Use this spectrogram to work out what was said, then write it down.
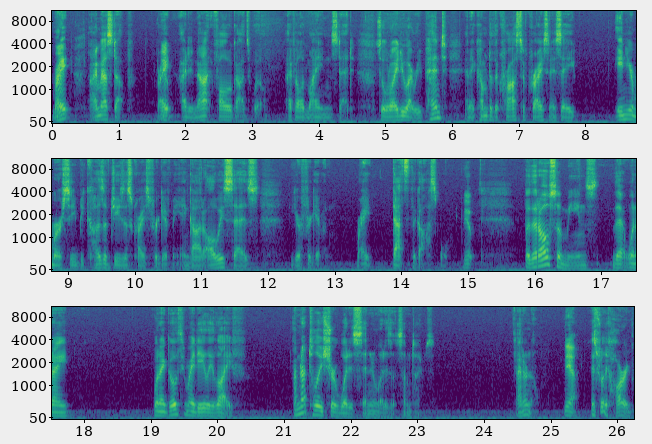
right? I messed up, right? Yep. I did not follow God's will. I followed mine instead. So what do I do? I repent and I come to the cross of Christ and I say, in your mercy, because of Jesus Christ, forgive me. And God always says, you're forgiven, right? That's the gospel. Yep. But that also means that when I when I go through my daily life, I'm not totally sure what is sin and what isn't sometimes. I don't know. Yeah. It's really hard.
